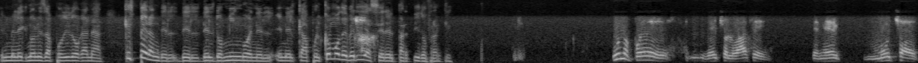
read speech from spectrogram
el Melec no les ha podido ganar. ¿Qué esperan del, del, del domingo en el, en el Capo? ¿Cómo debería ser el partido, Franklin? Uno puede, de hecho lo hace, tener muchas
